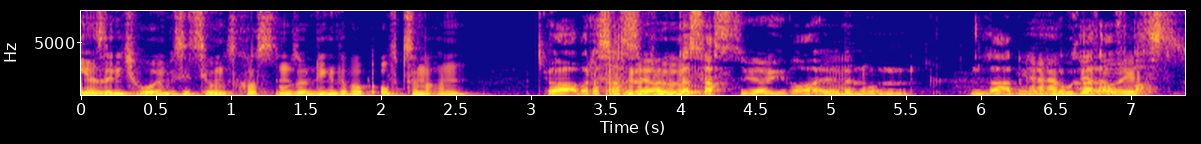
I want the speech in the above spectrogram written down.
irrsinnig hohe Investitionskosten, um so ein Ding überhaupt aufzumachen. Ja, aber das, Dafür, hast, du ja, dafür- das hast du ja überall, wenn du einen, einen Laden Ja, lokal gut, jetzt aber aufmachst. jetzt.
